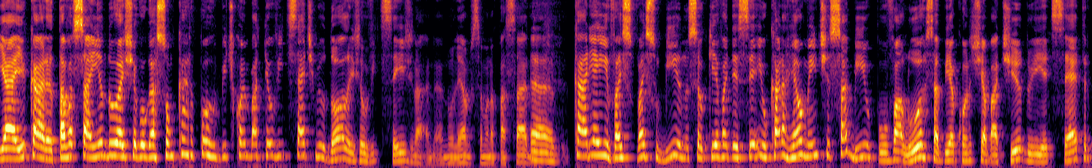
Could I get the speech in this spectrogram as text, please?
E aí, cara, eu tava saindo, aí chegou o garçom, cara, pô, o Bitcoin bateu 27 mil dólares, ou 26, na, na- não lembro, semana passada. É, Cara, e aí, vai, vai subir, não sei o que, vai descer. E o cara realmente sabia o o valor, sabia quanto tinha batido e etc.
